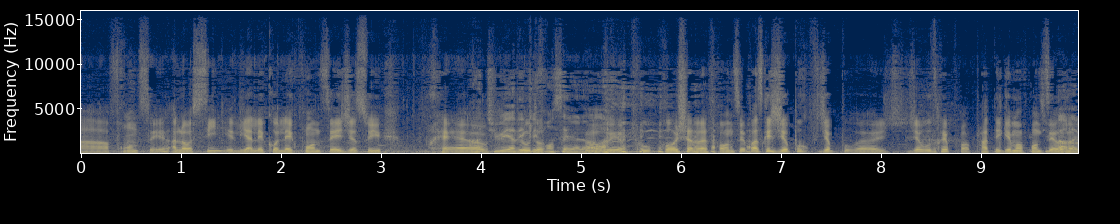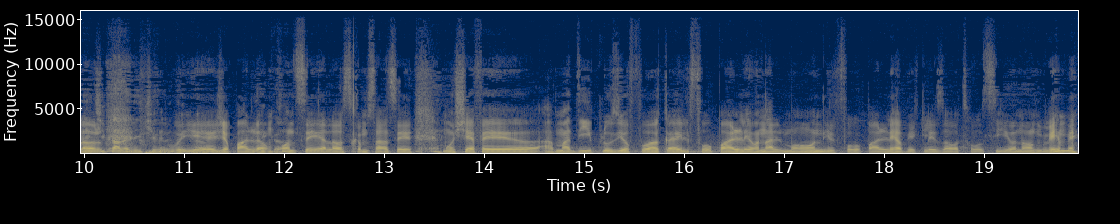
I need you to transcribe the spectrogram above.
à français. Alors, s'il y a les collègues français, je suis Ah, euh, tu es avec les Français, Ah alors oui, plus proche le français parce que je, pour- je, pour- euh, je voudrais pr- pratiquer mon tu, français. parles alors- avec, tu parles avec eux. oui, je parle en français, alors c'est comme ça. C'est mon chef euh, m'a dit plusieurs fois qu'il faut parler en allemand, il faut parler avec les autres aussi en anglais, mais,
